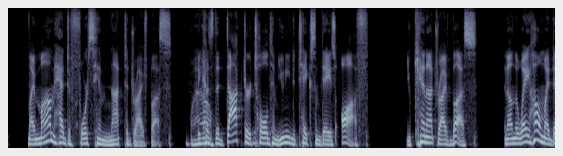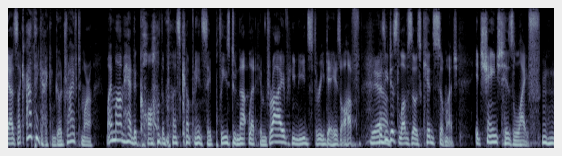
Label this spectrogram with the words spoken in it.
my mom had to force him not to drive bus Wow. because the doctor told him you need to take some days off. You cannot drive bus And on the way home, my dad's like, I think I can go drive tomorrow. My mom had to call the bus company and say, please do not let him drive. He needs three days off because Yeah. he just loves those kids so much. It changed his life. Mm-hmm.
